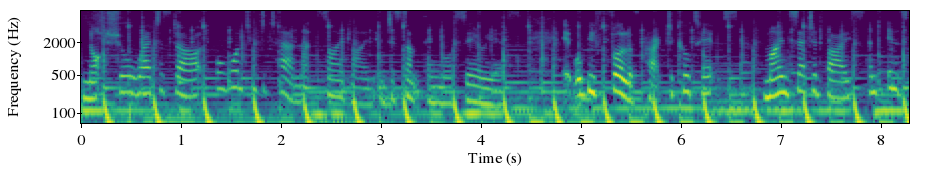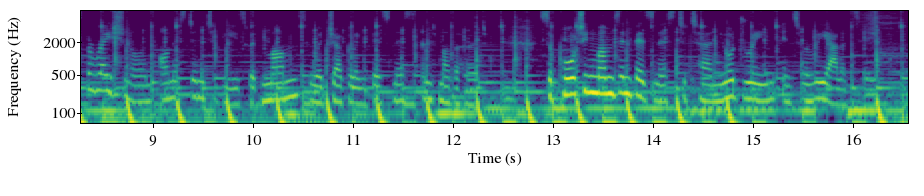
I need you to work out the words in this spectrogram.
not sure where to start, or wanting to turn that sideline into something more serious. It will be full of practical tips, mindset advice, and inspirational and honest interviews with mums who are juggling business and motherhood, supporting mums in business to turn your dream into a reality.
